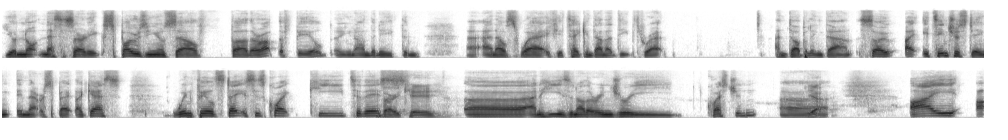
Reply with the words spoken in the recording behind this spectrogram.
you're not necessarily exposing yourself further up the field, you know, underneath and uh, and elsewhere if you're taking down that deep threat and doubling down. So I, it's interesting in that respect. I guess Winfield's status is quite key to this. Very key. Uh, and he is another injury question. Uh, yeah. I, I,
